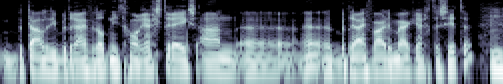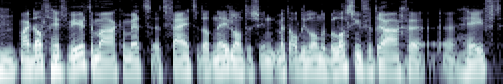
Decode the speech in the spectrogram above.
betalen die bedrijven dat niet gewoon rechtstreeks aan uh, het bedrijf waar de merkrechten zitten? Mm -hmm. Maar dat heeft weer te maken met het feit dat Nederland dus in, met al die landen belastingverdragen uh, heeft.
